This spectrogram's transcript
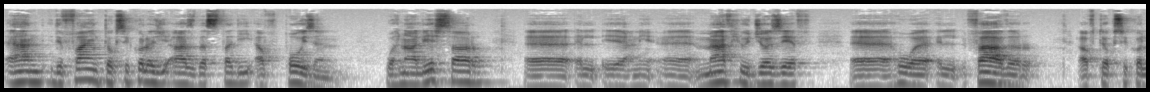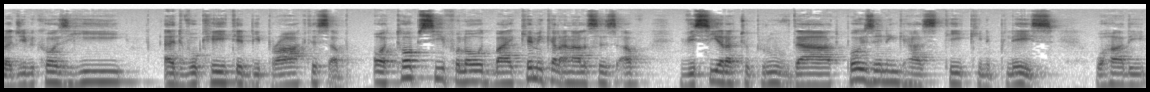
and defined toxicology as the study of poison وهنا ليش صار يعني ماثيو جوزيف هو الفاذر of toxicology because he advocated the practice of autopsy followed by chemical analysis of viscera to prove that poisoning has taken place وهذه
